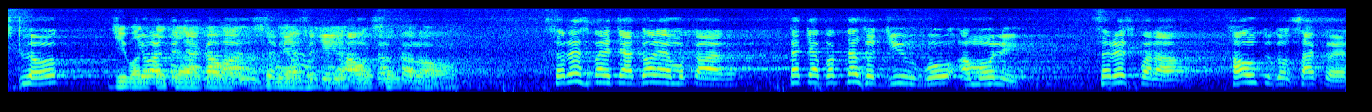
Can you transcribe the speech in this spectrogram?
श्लोक जिवंताच्या गांवांत सम्या सुम्या हुजीर हांव चलतलो सरस्वराच्या दोळ्या मुखार ताच्या भक्तांचो जीव भोव अमोलीक सरस्परा हांव तुजो साकर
